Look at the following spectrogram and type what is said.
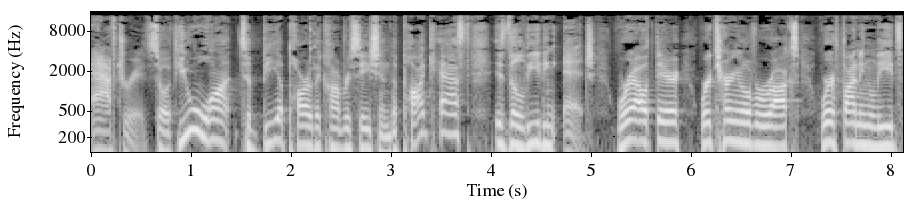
after it. So if you want to be a part of the conversation, the podcast is the leading edge. We're out there, we're turning over rocks, we're finding leads.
